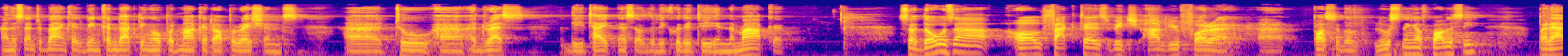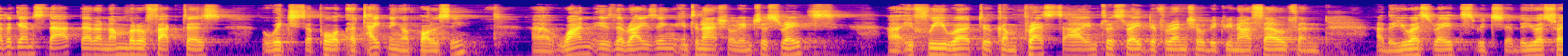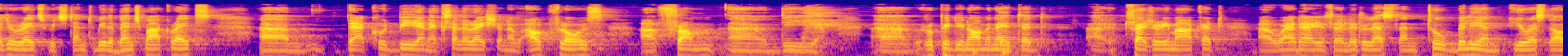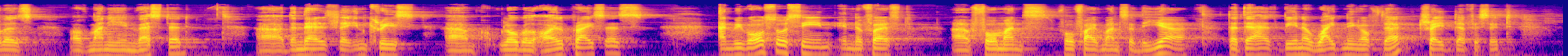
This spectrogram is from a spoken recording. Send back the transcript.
and the central bank has been conducting open market operations uh, to uh, address the tightness of the liquidity in the market. So those are all factors which argue for a, a possible loosening of policy. But as against that, there are a number of factors which support a tightening of policy. Uh, one is the rising international interest rates. Uh, if we were to compress our interest rate differential between ourselves and uh, the US rates, which the US Treasury rates, which tend to be the benchmark rates, um, there could be an acceleration of outflows uh, from uh, the uh, rupee denominated uh, treasury market, uh, where there is a little less than 2 billion US dollars of money invested. Then there is the increase um, global oil prices. And we've also seen in the first uh, four months, four, five months of the year, that there has been a widening of the trade deficit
